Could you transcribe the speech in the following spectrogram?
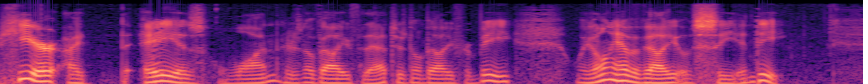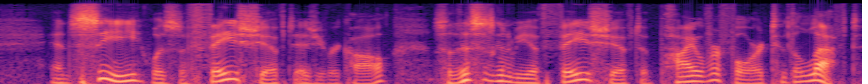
here, I, the A is 1. There's no value for that. There's no value for B. We only have a value of C and D. And C was the phase shift, as you recall. So this is going to be a phase shift of pi over 4 to the left.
